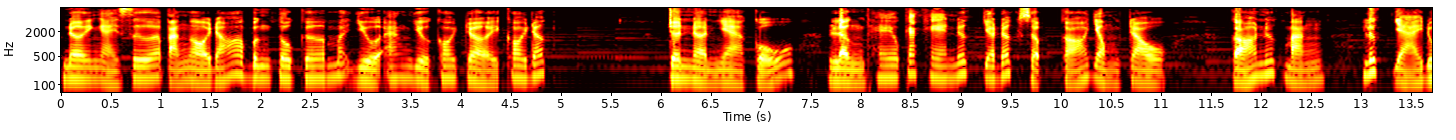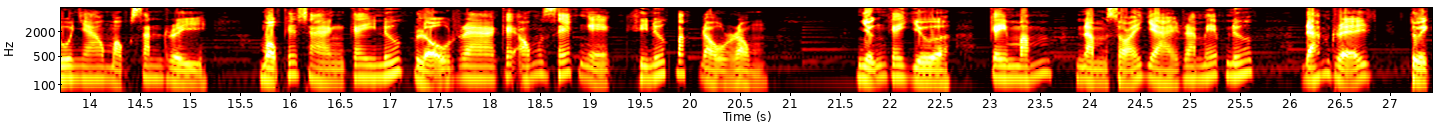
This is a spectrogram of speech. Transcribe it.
Nơi ngày xưa bạn ngồi đó bưng tô cơm vừa ăn vừa coi trời coi đất. Trên nền nhà cũ, lần theo các khe nứt do đất sụp cỏ dòng trầu, cỏ nước mặn, lứt dại đua nhau mọc xanh rì, một cái sàn cây nước lộ ra cái ống xét nghẹt khi nước bắt đầu rồng. Những cây dừa, cây mắm nằm xoải dài ra mép nước, đám rễ tuyệt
